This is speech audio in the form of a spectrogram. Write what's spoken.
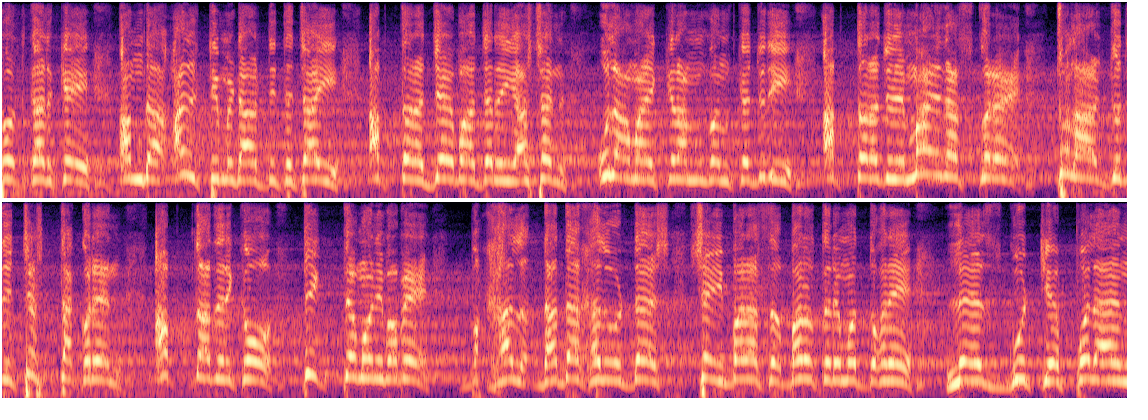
সরকারকে আমরা আলটিমেটার দিতে চাই। আপনারা যে বাজারেই আসেন, উলামায় ক্রামগঞ্জকে যদি আপনারা যদি মাইনাস করে চলার যদি চেষ্টা করেন, আপনাদেরকেও ঠিক তেমনইভাবে দাদা খালুর দেশ, সেই ভারত ভারতের মধ্যখানে লেজ গুটিয়ে পলায়ন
